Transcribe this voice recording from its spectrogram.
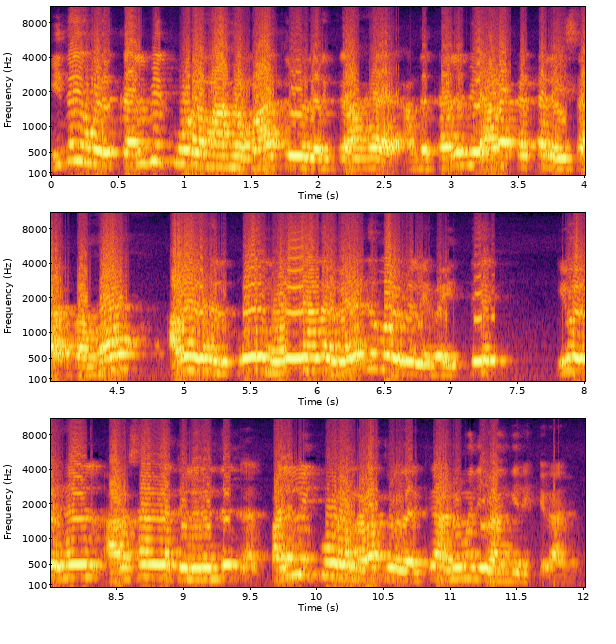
இதை ஒரு கல்வி கூடமாக மாற்றுவதற்காக அந்த கல்வி அறக்கட்டளை சார்பாக அவர்கள் போய் முறையான வேண்டுகோள்களை வைத்து இவர்கள் அரசாங்கத்திலிருந்து பள்ளிக்கூடம் நடத்துவதற்கு அனுமதி வாங்கியிருக்கிறார்கள்.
